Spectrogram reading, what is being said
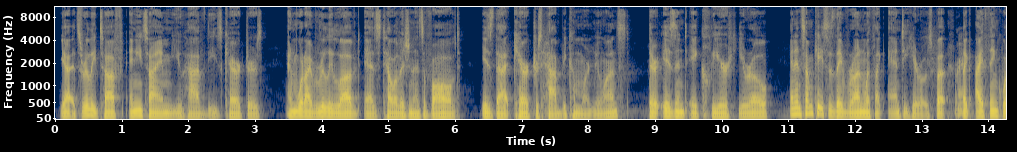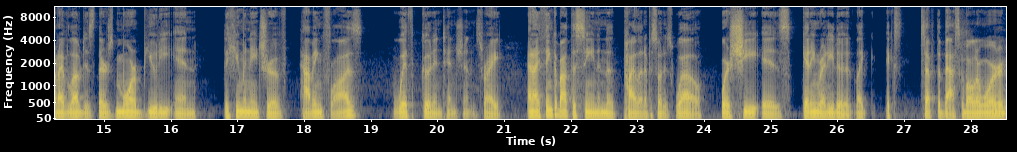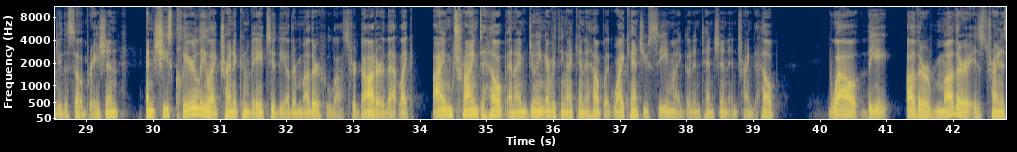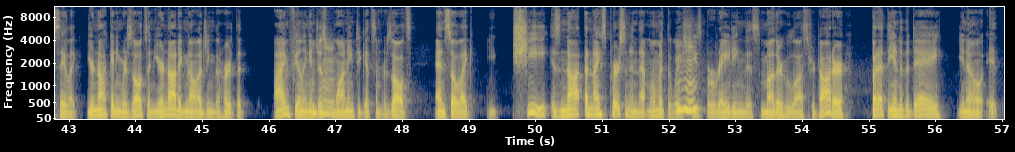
Yeah, it's really tough anytime you have these characters. And what I've really loved as television has evolved is that characters have become more nuanced. There isn't a clear hero. And in some cases they've run with like anti-heroes, but Right. like I think what I've loved is there's more beauty in the human nature of having flaws with good intentions, right? And I think about the scene in the pilot episode as well where she is getting ready to like accept the basketball award or Mhm. do the celebration and she's clearly like trying to convey to the other mother who lost her daughter that like I'm trying to help and I'm doing everything I can to help. Like why can't you see my good intention and trying to help? While the other mother is trying to say like you're not getting results and you're not acknowledging the hurt that I'm feeling and just Mhm. wanting to get some results. And so like she is not a nice person in that moment the way Mhm. she's berating this mother who lost her daughter, but at the end of the day, you know, it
